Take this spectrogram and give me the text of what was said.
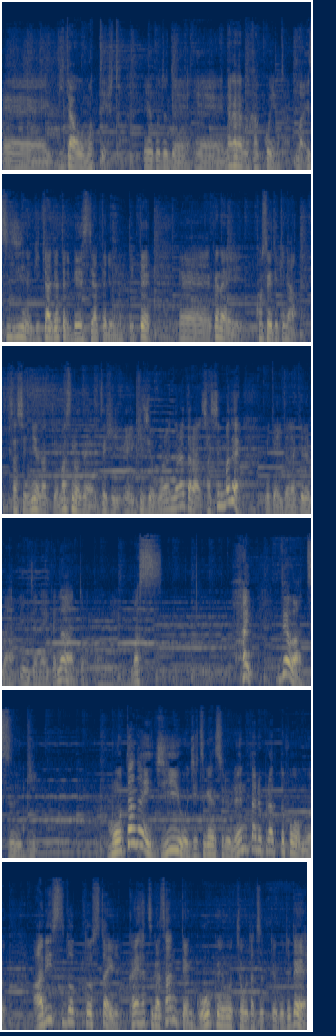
えー、ギターを持っているということで、えー、なかなかかっこいいなと、まあ、SG のギターであったりベースであったりを持っていて、えー、かなり個性的な写真にはなっていますので是非、えー、記事をご覧になられたら写真まで見ていただければいいんじゃないかなと思います。はい。では次。持たない自由を実現するレンタルプラットフォームアリスドットスタイル開発が3.5億円を調達。ということで、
